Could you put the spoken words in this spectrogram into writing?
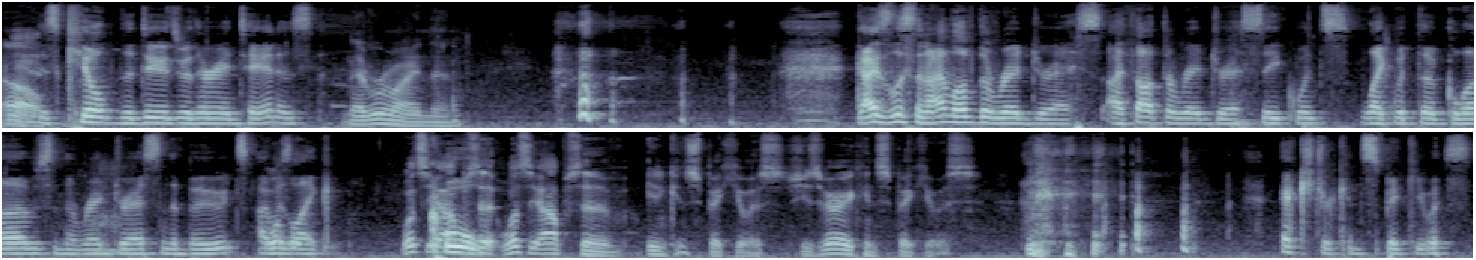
Oh. is kill the dudes with her antennas. Never mind then. Guys, listen, I love the red dress. I thought the red dress sequence, like with the gloves and the red dress and the boots, I was Well- like, What's the Cool. opposite? What's the opposite of inconspicuous? She's very conspicuous. extra conspicuous.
